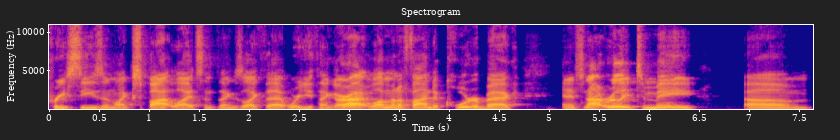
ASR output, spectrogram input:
preseason like spotlights and things like that where you think, all right, well, I'm going to find a quarterback, and it's not really to me. Um,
